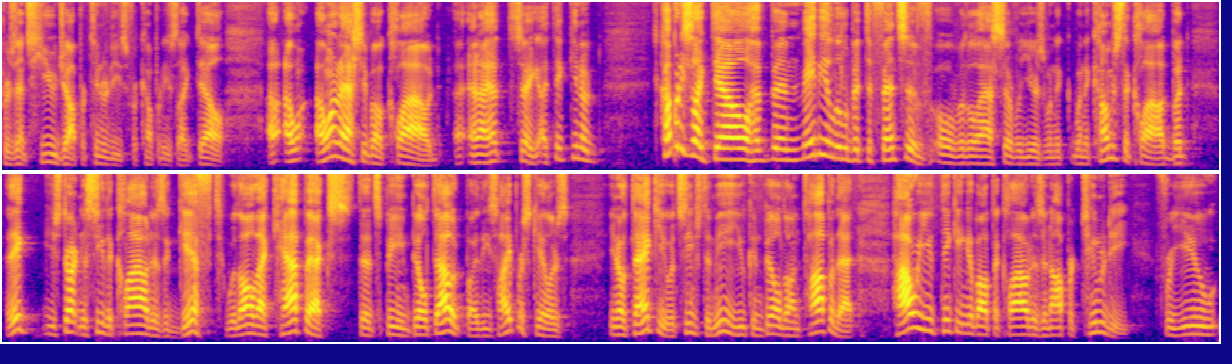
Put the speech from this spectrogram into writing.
presents huge opportunities for companies like Dell. I, I, want to ask you about cloud and I have to say, I think, you know, companies like Dell have been maybe a little bit defensive over the last several years when it, when it comes to cloud, but I think you're starting to see the cloud as a gift with all that CapEx that's being built out by these hyperscalers you know, thank you. It seems to me you can build on top of that. How are you thinking about the cloud as an opportunity for you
